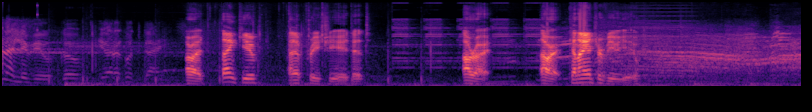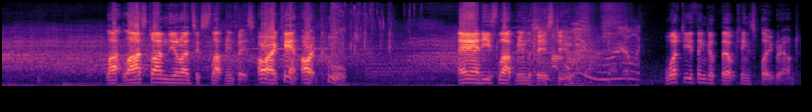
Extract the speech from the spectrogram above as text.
Can I leave you? Go. You're a good guy. All right. Thank you. I appreciate it. All right. All right. Can I interview you? La last time the United States slapped me in the face. All right, I can. All right, cool. And he slapped me in the face too. What do you think about King's Playground?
